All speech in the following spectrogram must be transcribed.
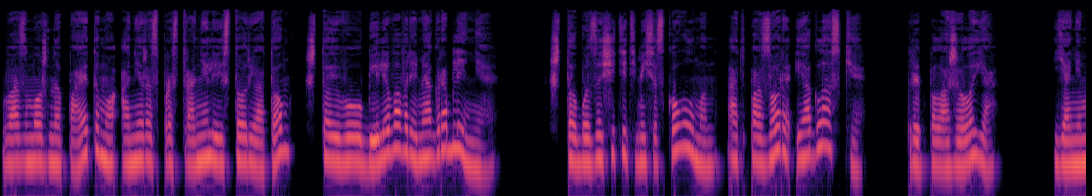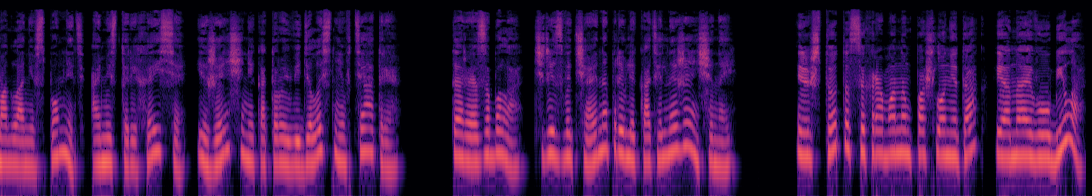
Возможно, поэтому они распространили историю о том, что его убили во время ограбления. Чтобы защитить миссис Коулман от позора и огласки, предположила я. Я не могла не вспомнить о мистере Хейсе и женщине, которую видела с ним в театре. Тереза была чрезвычайно привлекательной женщиной. «И что-то с их романом пошло не так, и она его убила?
